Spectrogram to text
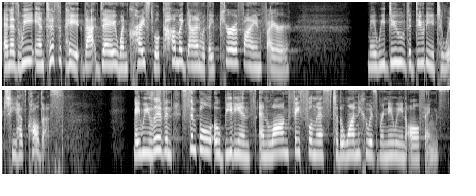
and as we anticipate that day when Christ will come again with a purifying fire, may we do the duty to which he has called us. May we live in simple obedience and long faithfulness to the one who is renewing all things.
